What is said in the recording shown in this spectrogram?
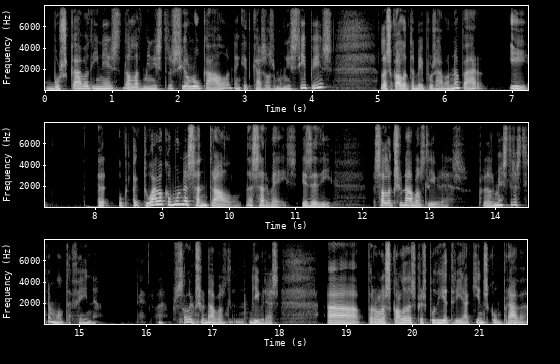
buscava diners de l'administració local, en aquest cas els municipis, l'escola també hi posava una part i eh, actuava com una central de serveis, és a dir, seleccionava els llibres, perquè els mestres tenen molta feina. Seleccionava els llibres, uh, però l'escola després podia triar qui ens comprava.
